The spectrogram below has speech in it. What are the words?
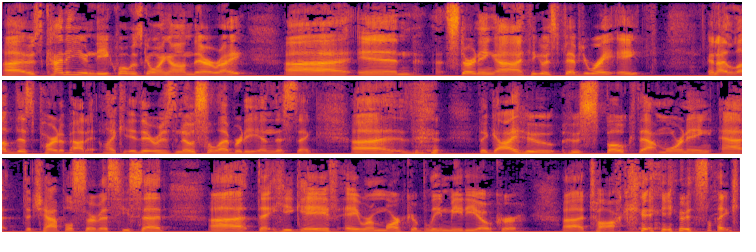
Uh, it was kind of unique what was going on there, right? Uh, in starting, uh, I think it was February 8th. And I love this part about it. Like, there was no celebrity in this thing. Uh, the, the, guy who, who spoke that morning at the chapel service, he said uh, that he gave a remarkably mediocre uh, talk. he was like,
